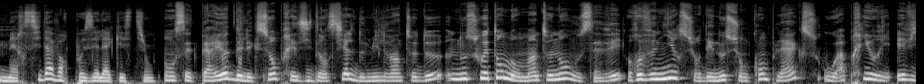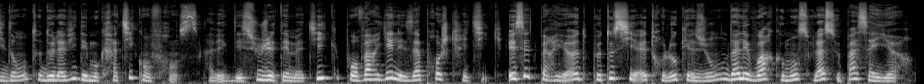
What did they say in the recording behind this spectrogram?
Merci d'avoir posé la question. En cette période d'élection présidentielle 2022, nous souhaitons donc maintenant, vous savez, revenir sur des notions complexes ou a priori évidentes de la vie démocratique en France, avec des sujets thématiques pour varier les approches critiques. Et cette période peut aussi être l'occasion d'aller voir comment cela se passe ailleurs.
